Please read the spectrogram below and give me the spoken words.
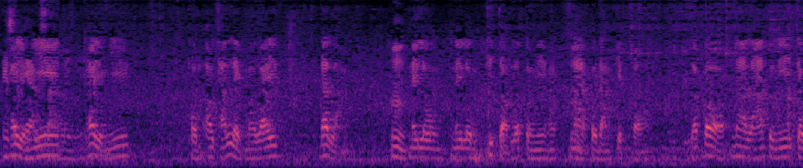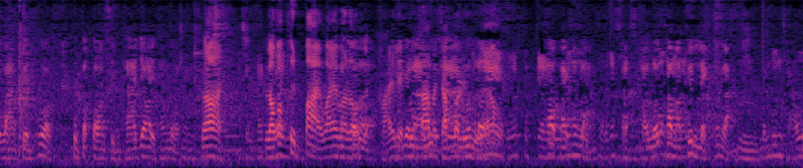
ให้สถ้าอแกย่างนนี้สั่งอะไรอย่างเงี้ยถ้าอย่างนี้ ผมเอาชั้นเหล็กมาไว้ด้านหลังอืมในโรงในโรงที่จอดรถตรงนี้ครับอืมหน้าโกดังเก็บของ แล้วก็หน้าร้านตรงนี้จะวางเป็นพวกอุปกรณ์สินค้าย่อยทั้งหมด ได้เป็นแพ็คเราก็ขึ้นป้ายไว้ว่าเราขายเหล็กลูกค้าประจำก็รู้อยู่แล้ว เข้าไปข้างหลังแล้วก็สั่งเอารถเข้ามาขึ้นเหล็กข้างหลัง อืมเหมือนบุญถาว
